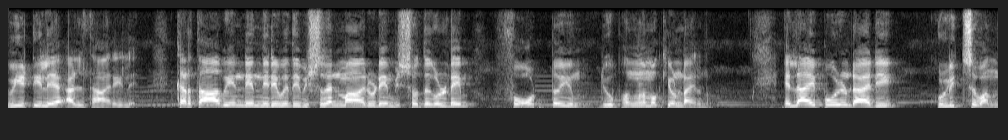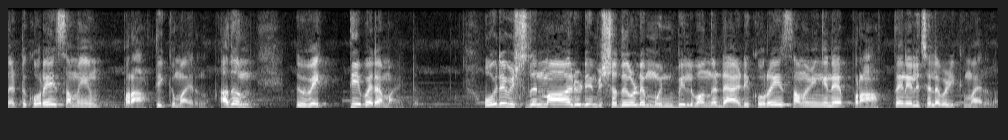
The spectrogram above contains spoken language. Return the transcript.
വീട്ടിലെ അൽത്താരയിൽ കർത്താവിന്റെയും നിരവധി വിശുദ്ധന്മാരുടെയും വിശുദ്ധകളുടെയും ഫോട്ടോയും രൂപങ്ങളും ഒക്കെ ഉണ്ടായിരുന്നു. എല്ലായ്പ്പോഴും ഡാഡി കുളിച്ച് വന്നിട്ട് കുറേ സമയം പ്രാർത്ഥിക്കുമായിരുന്നു. അതും വ്യക്തിപരമായിട്ട്. ഓരോ വിശുദ്ധന്മാരുടെയും വിശുദ്ധകളുടെയും മുൻപിൽ വന്ന് ഡാഡി കുറേ സമയം ഇങ്ങനെ പ്രാർത്ഥനയിൽ ചെലവഴിക്കുമായിരുന്നു.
